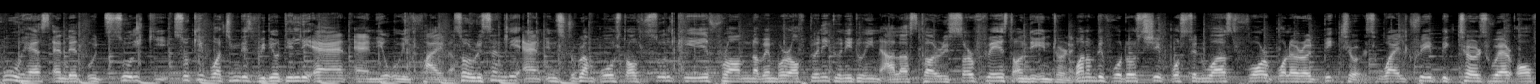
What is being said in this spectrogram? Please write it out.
who has ended with Sulki. So keep watching this video till the end and you will find out. So recently an Instagram post of Sulki from November of 2022 in Alaska resurfaced on the internet. One of the photos she posted was four Polaroid pictures while three pictures were of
